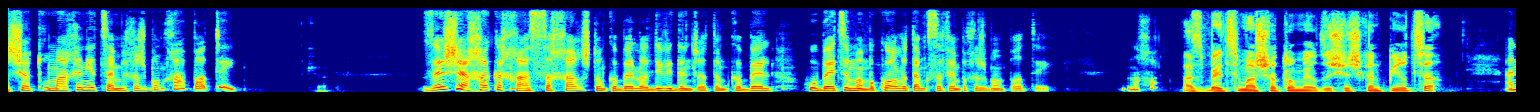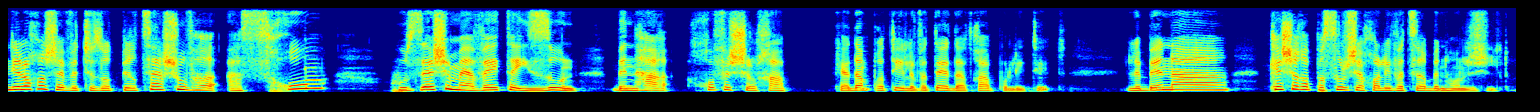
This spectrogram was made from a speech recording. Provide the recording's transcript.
שהתרומה אכן יצאה מחשבונך הפרטי. כן. זה שאחר כך השכר שאתה מקבל או הדיבידנד שאתה מקבל הוא בעצם המקור לאותם כספים בחשבון פרטי. נכון. אז בעצם מה שאת אומרת זה שיש כאן פרצה. אני לא חושבת שזאת פרצה, שוב, הסכום הוא זה שמהווה את האיזון בין החופש שלך כאדם פרטי לבטא את דעתך הפוליטית, לבין הקשר הפסול שיכול להיווצר בין הון לשלטון.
